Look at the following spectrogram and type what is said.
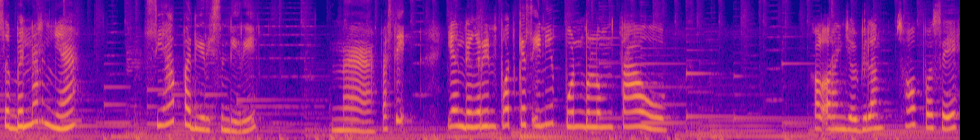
Sebenarnya siapa diri sendiri? Nah, pasti yang dengerin podcast ini pun belum tahu. Kalau orang Jawa bilang, "Sopo sih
